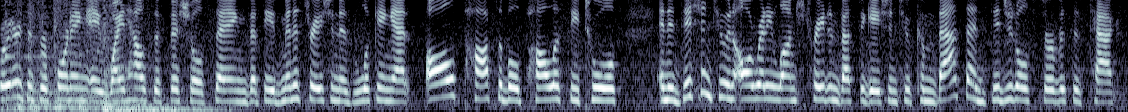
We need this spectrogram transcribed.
Reuters is reporting a White House official saying that the administration is looking at all possible policy tools in addition to an already launched trade investigation to combat that digital services tax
